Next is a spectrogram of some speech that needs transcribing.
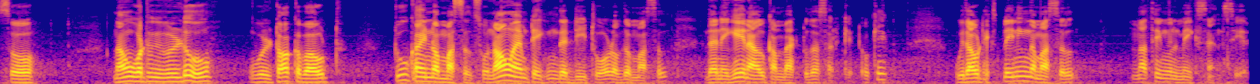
So, now what we will do, we will talk about two kind of muscle. So, now I am taking the detour of the muscle, then again I will come back to the circuit. Okay? Without explaining the muscle, nothing will make sense here.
